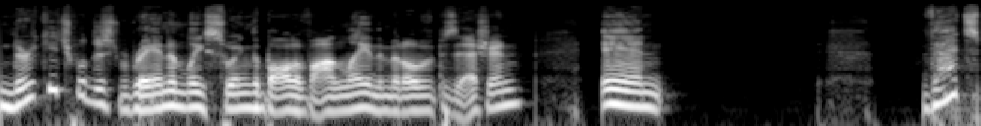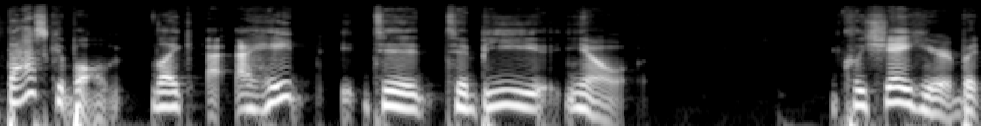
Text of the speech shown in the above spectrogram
Nurkic will just randomly swing the ball to Vonleh in the middle of a possession, and that's basketball. Like I, I hate to to be you know cliche here, but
